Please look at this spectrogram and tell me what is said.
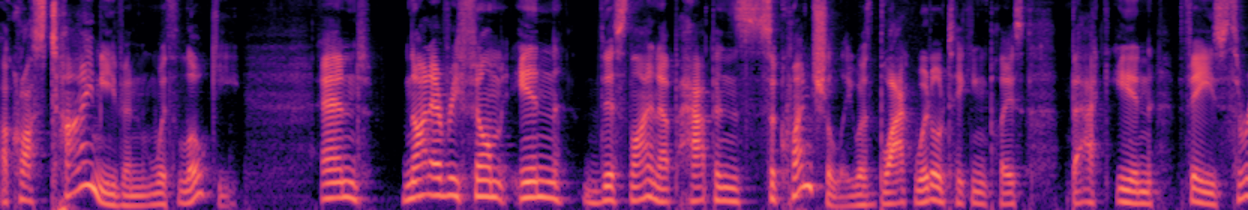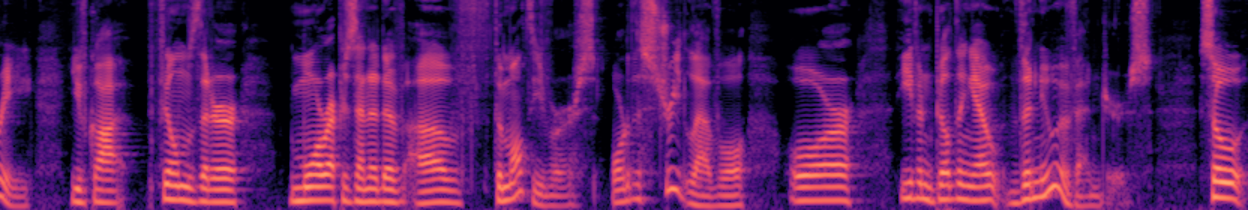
across time, even with Loki. And not every film in this lineup happens sequentially, with Black Widow taking place back in phase three. You've got films that are more representative of the multiverse or the street level or even building out the new Avengers. So,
